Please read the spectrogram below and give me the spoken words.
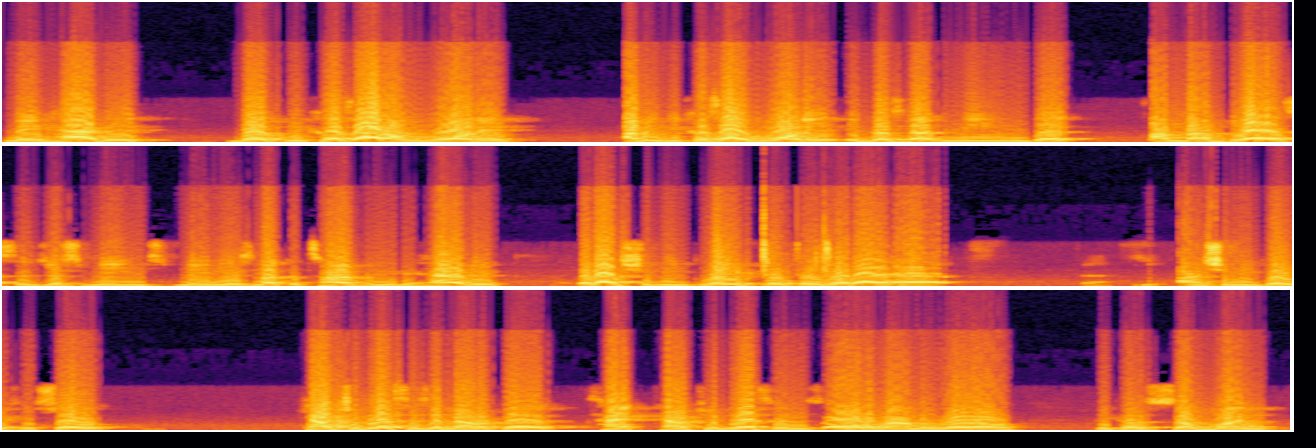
may have it, but because I don't want it, I mean, because I want it, it does not mean that I'm not blessed. It just means maybe it's not the time for me to have it, but I should be grateful for what I have. Yes. I should be grateful. So, count your blessings, America. Count your blessings all around the world, because someone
